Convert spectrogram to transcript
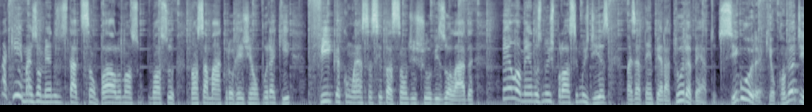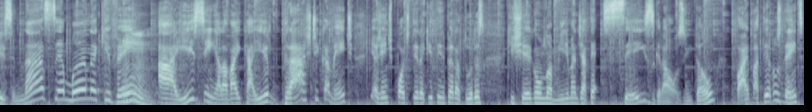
aqui mais ou menos no estado de São Paulo, nosso, nosso, nossa macro região por aqui, fica com essa situação de chuva isolada, pelo menos nos próximos dias, mas a temperatura, Beto, segura, que eu, como eu disse, na semana que vem, Hum. aí sim ela vai cair drasticamente e a gente pode ter aqui temperaturas que chegam na mínima de até 6 graus. Então, vai bater os dentes,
